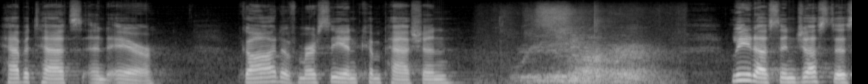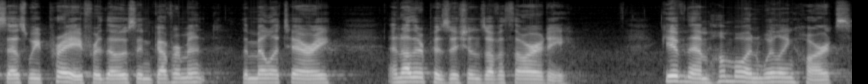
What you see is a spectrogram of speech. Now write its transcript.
habitats, and air. God of mercy and compassion, Lead us in justice as we pray for those in government, the military, and other positions of authority. Give them humble and willing hearts,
